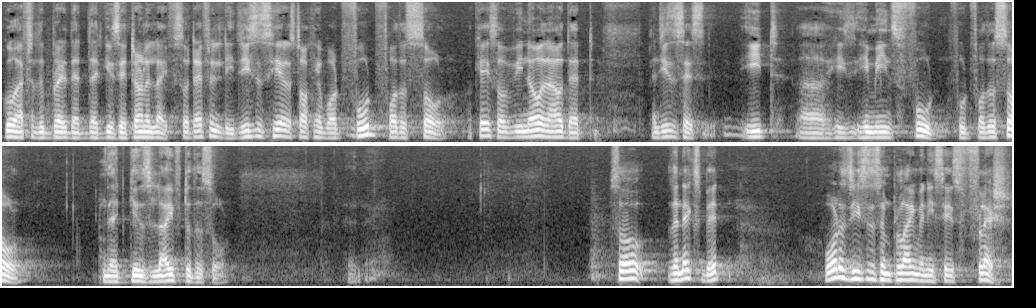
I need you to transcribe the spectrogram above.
go after the bread that, that gives eternal life. So, definitely, Jesus here is talking about food for the soul. Okay, so we know now that when Jesus says eat, uh, he means food, food for the soul that gives life to the soul. So, the next bit, what is Jesus implying when he says flesh?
